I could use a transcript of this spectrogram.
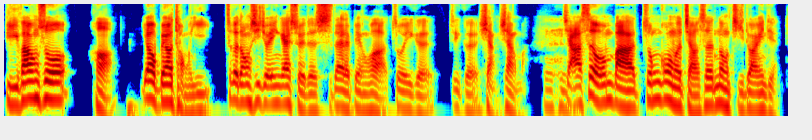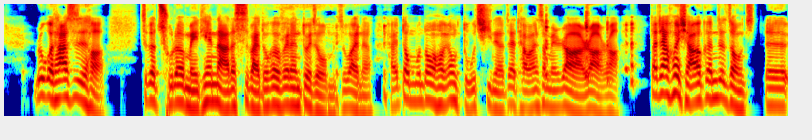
比方说哈，要不要统一这个东西，就应该随着时代的变化做一个这个想象嘛。假设我们把中共的角色弄极端一点。如果他是哈，这个除了每天拿着四百多个飞弹对着我们之外呢，还动不动哈用毒气呢在台湾上面绕啊绕啊绕，大家会想要跟这种呃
